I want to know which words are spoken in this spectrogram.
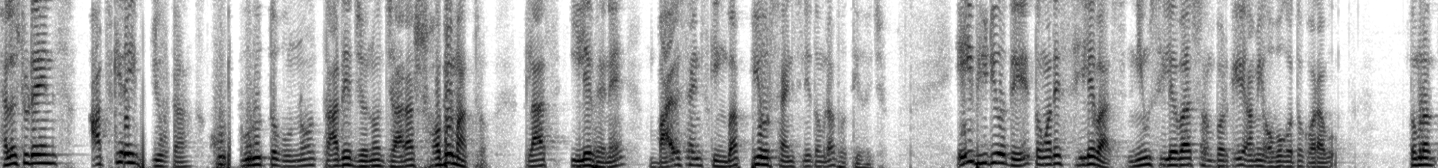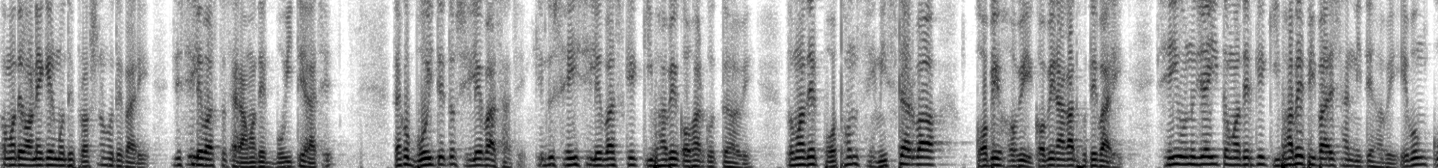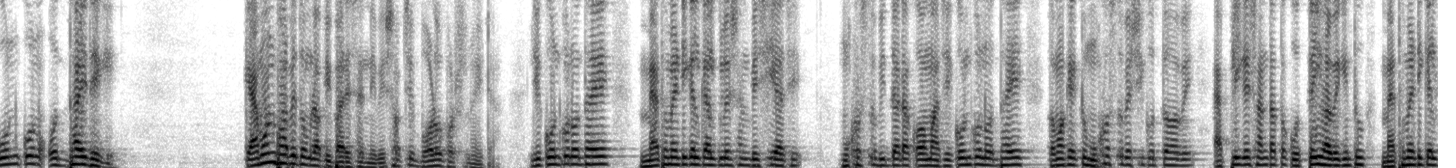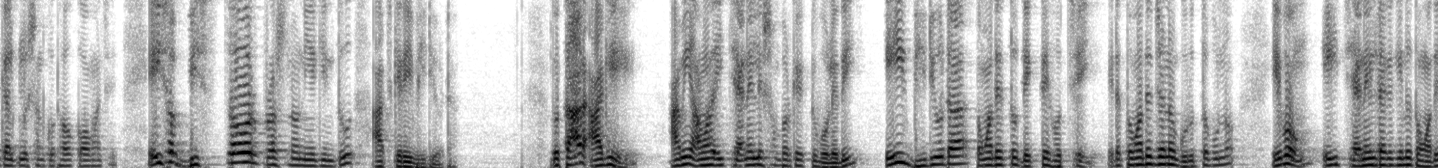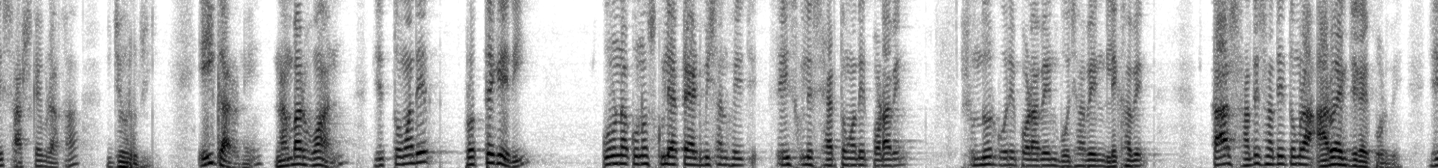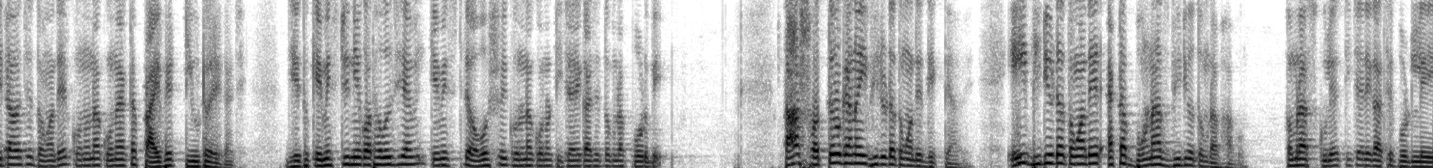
Hello students আজকের এই ভিডিওটা খুব গুরুত্বপূর্ণ। তাদের জন্য যারা সবে মাত্র ক্লাস ইলেভেনে বায়োসায়েন্স কিংবা পিওর সায়েন্স নিয়ে তোমরা ভর্তি হয়েছো। এই ভিডিওতে তোমাদের সিলেবাস নিউ সিলেবাস সম্পর্কে আমি অবগত করাবো। তোমরা, তোমাদের অনেকের মধ্যে প্রশ্ন হতে পারে যে সিলেবাস তো স্যার আমাদের বইতে আছে। দেখো, বইতে তো সিলেবাস আছে, কিন্তু সেই সিলেবাসকে কীভাবে কভার করতে হবে? তোমাদের প্রথম সেমিস্টার বা কবে হবে, কবে নাগাদ হতে পারে, সেই অনুযায়ী তোমাদেরকে কীভাবে প্রিপারেশান নিতে হবে এবং কোন কোন অধ্যায় থেকে কেমনভাবে তোমরা প্রিপারেশান নেবে, সবচেয়ে বড় প্রশ্ন এটা। যে কোন কোন অধ্যায়ে ম্যাথমেটিক্যাল ক্যালকুলেশন বেশি আছে, মুখস্থ বিদ্যাটা কম আছে, কোন কোন অধ্যায়ে তোমাকে একটু মুখস্থ বেশি করতে হবে অ্যাপ্লিকেশানটা তো করতেই হবে কিন্তু ম্যাথমেটিক্যাল ক্যালকুলেশন কোথাও কম আছে। এই সব বিস্তর প্রশ্ন নিয়ে কিন্তু আজকের এই ভিডিওটা। তো তার আগে আমি আমার এই চ্যানেলের সম্পর্কে একটু বলে দিই। এই ভিডিওটা তোমাদের তো দেখতে হচ্ছেই। এটা তোমাদের জন্য গুরুত্বপূর্ণ এবং এই চ্যানেলটাকে কিন্তু তোমাদের সাবস্ক্রাইব রাখা জরুরি। এই কারণে নাম্বার ওয়ান যে তোমাদের প্রত্যেকেরই কোনো না কোনো স্কুলে একটা অ্যাডমিশান হয়েছে। সেই স্কুলে স্যার তোমাদের পড়াবেন, সুন্দর করে পড়াবেন, বোঝাবেন, লেখাবেন। তার সাথে সাথে তোমরা আরও এক জায়গায় পড়বে, যেটা হচ্ছে তোমাদের কোনো না কোনো একটা প্রাইভেট টিউটরের কাছে। যেহেতু কেমিস্ট্রি নিয়ে কথা বলছি আমি কেমিস্ট্রিতে অবশ্যই কোনো না কোনো টিচারের কাছে তোমরা পড়বে। তার সত্ত্বেও কেন এই ভিডিওটা তোমাদের দেখতে হবে? এই ভিডিওটা তোমাদের একটা বোনাস ভিডিও তোমরা ভাবো। তোমরা স্কুলের টিচারের কাছে পড়লে,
